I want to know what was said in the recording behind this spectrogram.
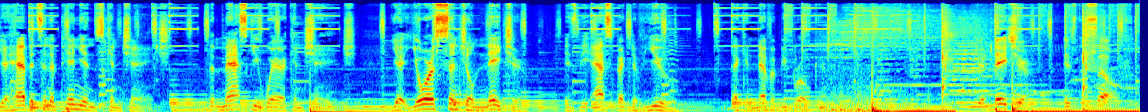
Your habits and opinions can change. The mask you wear can change. Yet your essential nature is the aspect of you that can never be broken. Your nature is the self.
